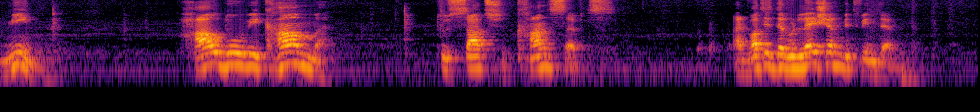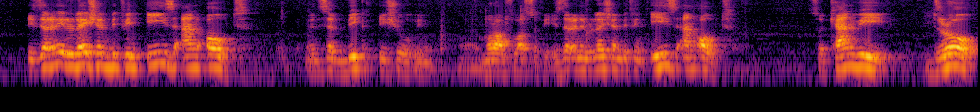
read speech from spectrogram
mean? How do we come to such concepts? And what is the relation between them? Is there any relation between is and ought? It's a big issue in uh, moral philosophy. Is there any relation between is and ought? So, can we draw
